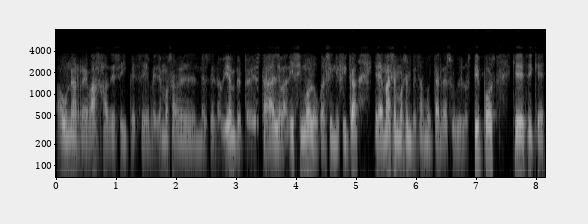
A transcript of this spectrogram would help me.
a una rebaja de ese IPC. Veremos a ver el mes de noviembre, pero está elevadísimo, lo cual significa, y además hemos empezado muy tarde a subir los tipos, quiere decir que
